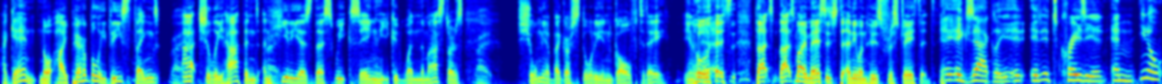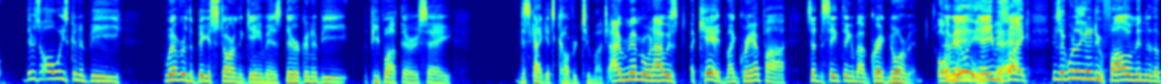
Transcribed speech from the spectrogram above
Again, not hyperbole. These things Right. actually happened. And Right. here he is this week saying that he could win the Masters. right. Show me a bigger story in golf today. You know, it's- that's that's my message to anyone who's frustrated. Exactly. It, it, it's crazy. And, and, you know, there's always going to be whoever the biggest star in the game is, they're going to be people out there who say, this guy gets covered too much. I remember when I was a kid, my grandpa said the same thing about Greg Norman. Oh, I mean, really? yeah, he was Yeah. like, he was like, what are they going to do? Follow him into the,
